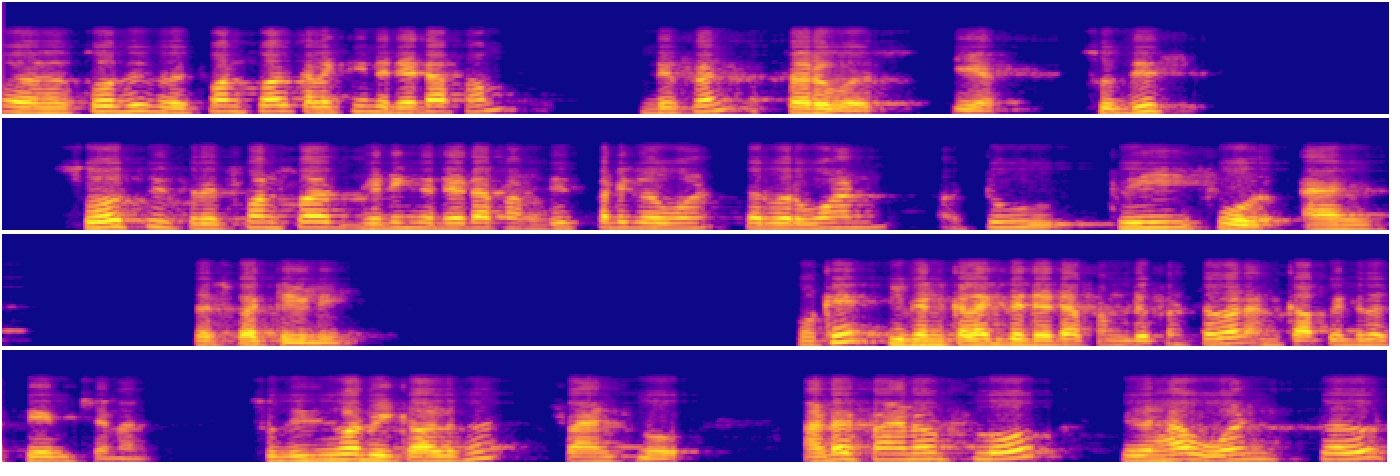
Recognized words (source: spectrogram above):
uh, source is responsible for collecting the data from different servers here. So this source is responsible for getting the data from this particular one, server 1, 2, 3, 4 and respectively. Okay, you can collect the data from different server and copy into the same channel. So this is what we call as a fan flow. Under fan flow, you will have one source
